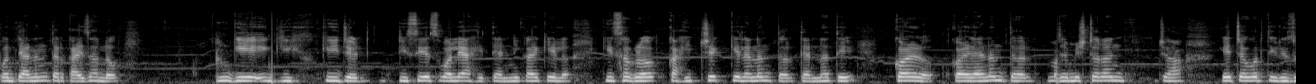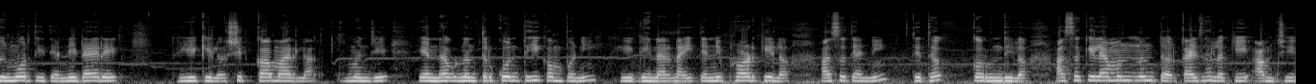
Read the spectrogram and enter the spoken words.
पण त्यानंतर काय झालं? गे गी की जे टी सी एसवाले आहेत त्यांनी काय केलं की सगळं काही चेक केल्यानंतर त्यांना ते कळलं कळल्यानंतर माझ्या मिस्टरांच्या याच्यावरती रिझ्युमवरती त्यांनी डायरेक्ट हे केलं शिक्का मारला. म्हणजे यांना नंतर कोणतीही कंपनी हे घेणार नाही. त्यांनी फ्रॉड केलं असं त्यांनी तिथं करून दिलं. असं केल्यानंतर काय झालं की आमची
